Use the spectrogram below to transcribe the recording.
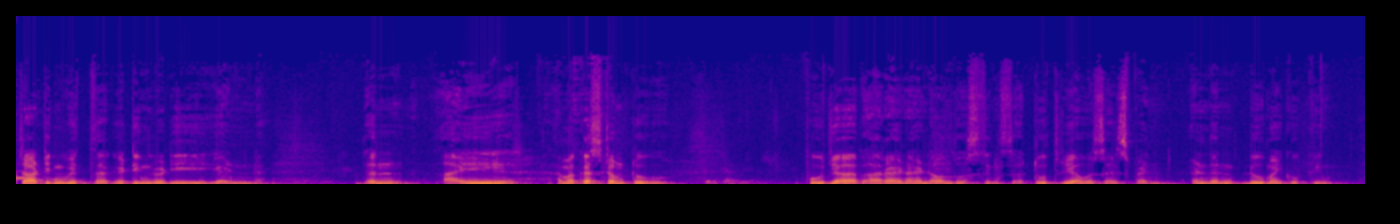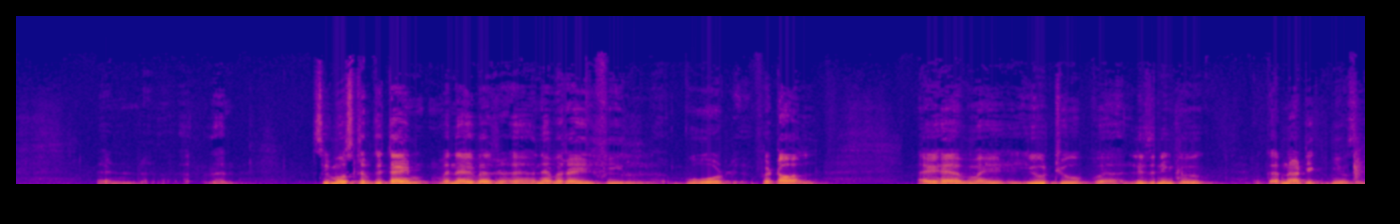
starting with uh, getting ready and then I am accustomed to puja, parayana and all those things. Two, three hours I spend and then do my cooking. And uh, then, see, most of the time, whenever, uh, whenever I feel bored, if at all, I have my YouTube uh, listening to Carnatic music,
